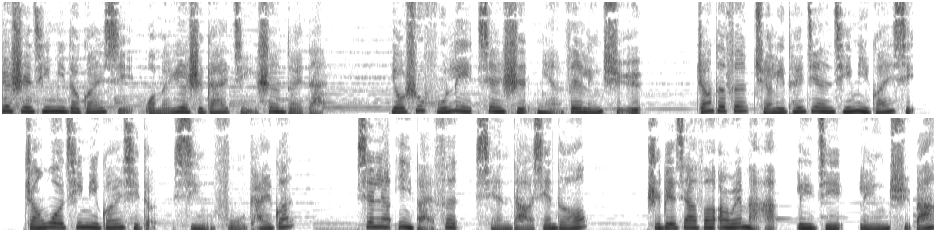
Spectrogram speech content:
越是亲密的关系，我们越是该谨慎对待。有书福利限时免费领取，张德芬全力推荐亲密关系，掌握亲密关系的幸福开关，限量一百份，先到先得哦！识别下方二维码，立即领取吧。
